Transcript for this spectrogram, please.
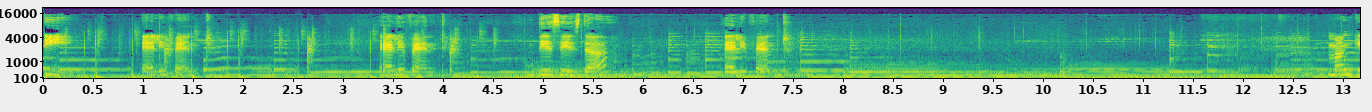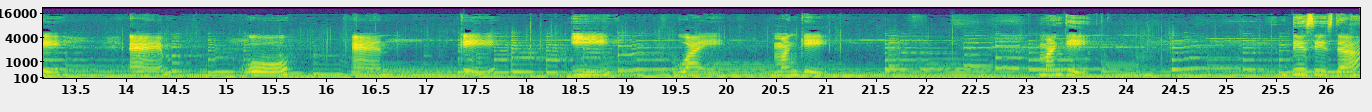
T. Elephant. Elephant. This is the elephant. Monkey. M O N K E Y. Monkey. Monkey. This is the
